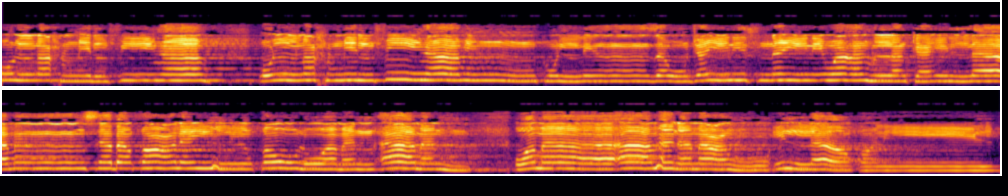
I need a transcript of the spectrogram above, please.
قُلْ نَحْمِلُ فِيهَا فِيهَا مِن كُلٍّ زَوْجَيْنِ اثْنَيْنِ وَأَهْلَكَ إِلَّا مَن سَبَقَ عَلَيْهِ الْقَوْلُ وَمَنْ آمَنَ وَمَا آمَنَ مَعَهُ إِلَّا قَلِيلٌ.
